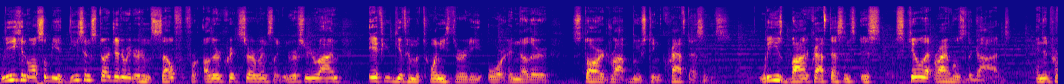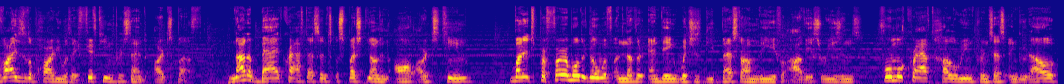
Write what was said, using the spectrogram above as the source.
Li can also be a decent star generator himself for other crit servants like Nursery Rhyme if you give him a 2030 or another star drop boosting craft essence. Li's Bond craft essence is skill that rivals the gods, and it provides the party with a 15% arts buff. Not a bad craft essence, especially on an all arts team, but it's preferable to go with another ending which is the best on Li for obvious reasons. Formal Craft, Halloween Princess, and Gudao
